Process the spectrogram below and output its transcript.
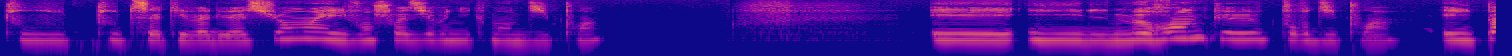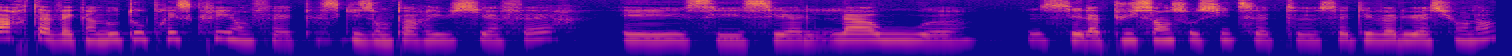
toute cette évaluation et ils vont choisir uniquement 10 points. Et ils me rendent que pour 10 points. Et ils partent avec un auto-prescrit, en fait, ce qu'ils n'ont pas réussi à faire. Et c'est là où euh, c'est la puissance aussi de cette, évaluation-là.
